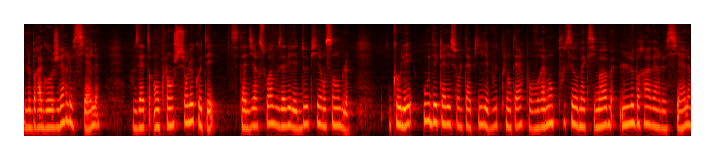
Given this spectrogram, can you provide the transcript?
le bras gauche vers le ciel, vous êtes en planche sur le côté, c'est-à-dire soit vous avez les deux pieds ensemble collés ou décalés sur le tapis, les voûtes plantaires pour vraiment pousser au maximum le bras vers le ciel.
